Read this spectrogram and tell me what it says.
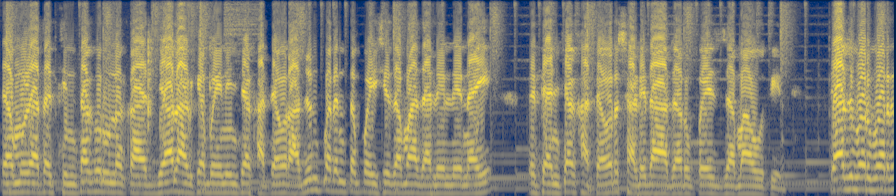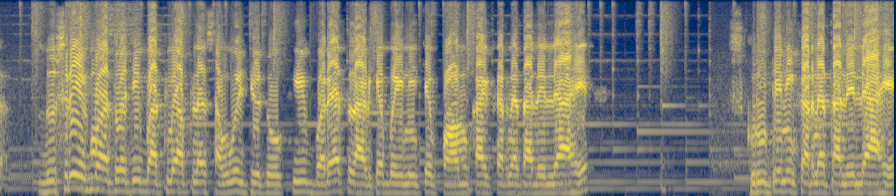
त्यामुळे आता चिंता करू नका. ज्या लाडक्या बहिणींच्या खात्यावर अजूनपर्यंत पैसे जमा झालेले नाही तर त्यांच्या खात्यावर साडे दहा हजार रुपये जमा होतील. त्याचबरोबर दुसरी एक महत्वाची बातमी आपल्याला सांगू इच्छितो की बऱ्याच लाडक्या बहिणीचे फॉर्म काय करण्यात आलेले आहे? स्क्रुटिनी करण्यात आलेले आहे.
